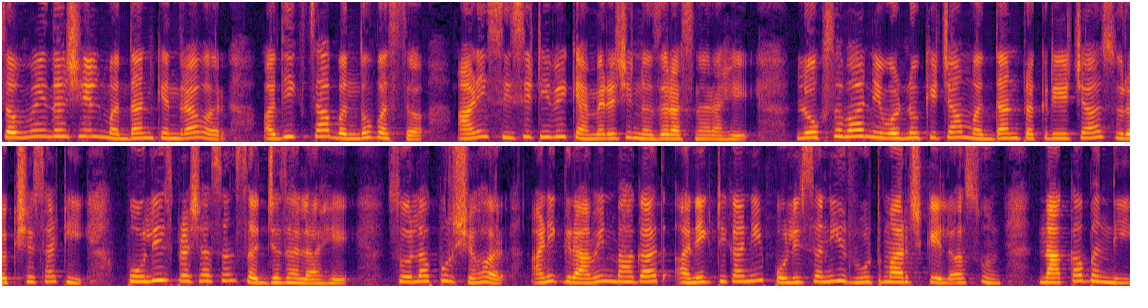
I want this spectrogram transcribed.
संवेदनशील मतदान केंद्रावर अधिकचा बंदोबस्त आणि सीसीटीव्ही कॅमेऱ्याची नजर असणार आहे. लोकसभा निवडणुकीच्या मतदान प्रक्रियेच्या सुरक्षेसाठी पोलीस प्रशासन सज्ज झालं आहे. सोलापूर शहर आणि ग्रामीण भागात अनेक ठिकाणी पोलिसांनी रूट मार्च केलं असून नाकाबंदी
